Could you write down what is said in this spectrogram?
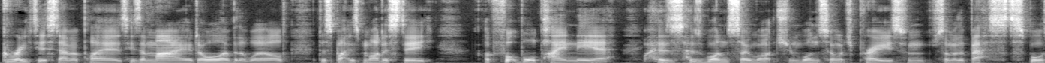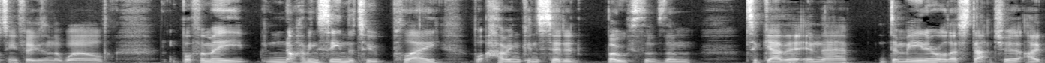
greatest ever players. He's admired all over the world despite his modesty a football pioneer has has won so much and won so much praise from some of the best sporting figures in the world. But for me, not having seen the two play, but having considered both of them together in their demeanour or their stature, I,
